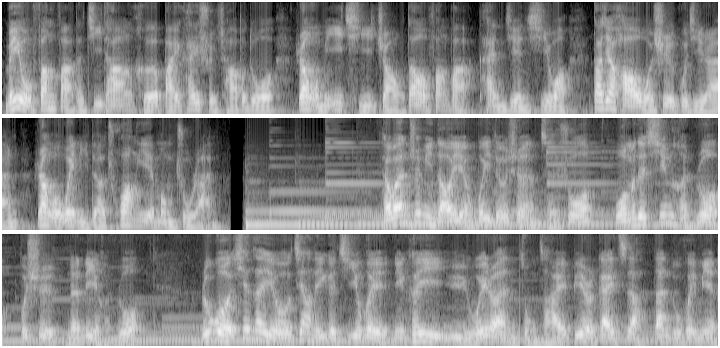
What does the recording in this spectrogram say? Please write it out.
没有方法的鸡汤和白开水差不多，让我们一起找到方法，看见希望。大家好，我是顾吉然，让我为你的创业梦助燃。台湾知名导演魏德胜曾说：“我们的心很弱，不是能力很弱。”如果现在有这样的一个机会，你可以与微软总裁比尔盖茨啊单独会面，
